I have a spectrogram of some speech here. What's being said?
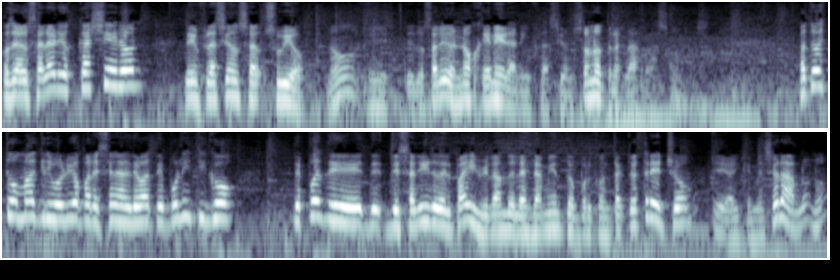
O sea, los salarios cayeron, la inflación subió. ¿no? Este, los salarios no generan inflación, son otras las razones. A todo esto, Macri volvió a aparecer en el debate político después de, de- de salir del país violando el aislamiento por contacto estrecho, eh, hay que mencionarlo, ¿no?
